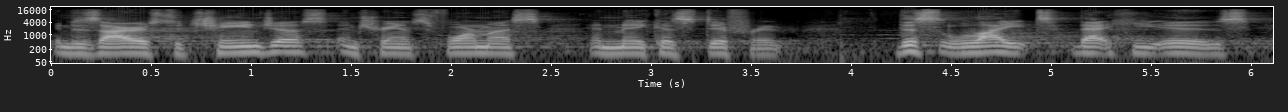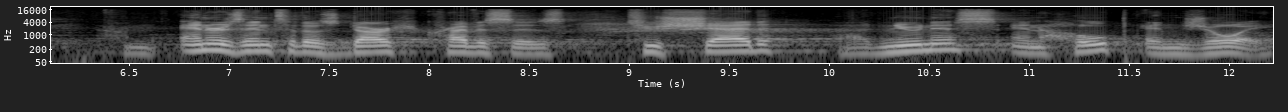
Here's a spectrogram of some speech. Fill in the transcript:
and desires to change us and transform us and make us different. This light that He is um, enters into those dark crevices to shed uh, newness and hope and joy.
